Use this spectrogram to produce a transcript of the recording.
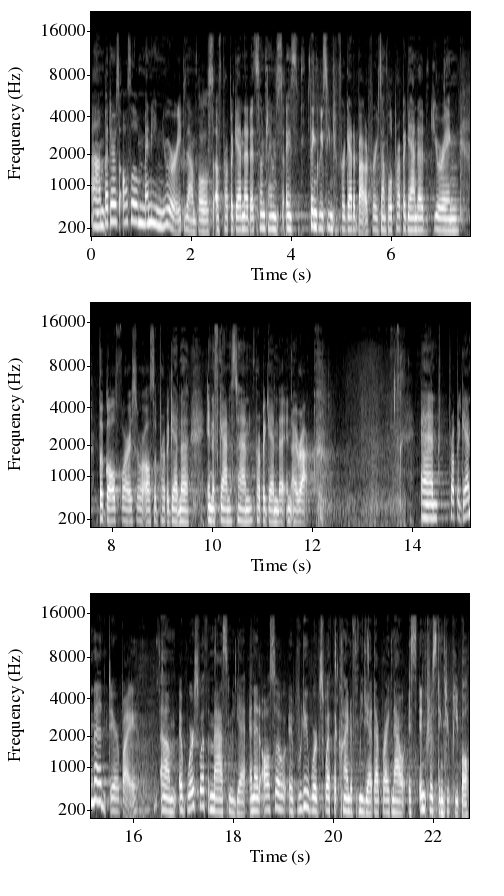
Um, but there's also many newer examples of propaganda that sometimes I think we seem to forget about. For example, propaganda during the Gulf Wars, or also propaganda in Afghanistan, propaganda in Iraq. And propaganda, thereby, um, it works with the mass media, and it also it really works with the kind of media that right now is interesting to people.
